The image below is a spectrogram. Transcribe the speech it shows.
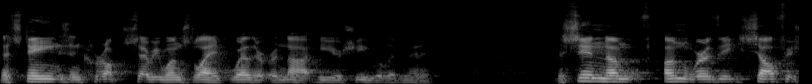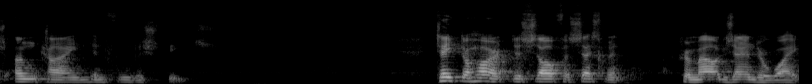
that stains and corrupts everyone's life, whether or not he or she will admit it. The sin of unworthy, selfish, unkind, and foolish speech. Take to heart this self assessment from Alexander Whyte.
